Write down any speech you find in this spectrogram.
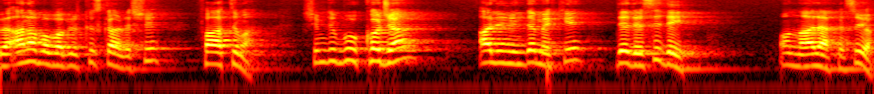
ve ana baba bir kız kardeşi Fatıma. Şimdi bu koca Ali'nin demek ki dedesi değil. Onunla alakası yok.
